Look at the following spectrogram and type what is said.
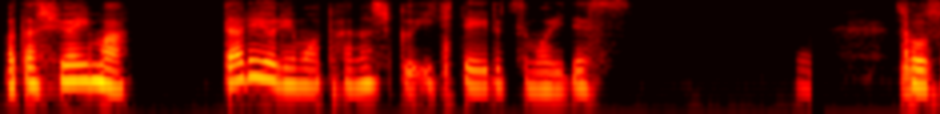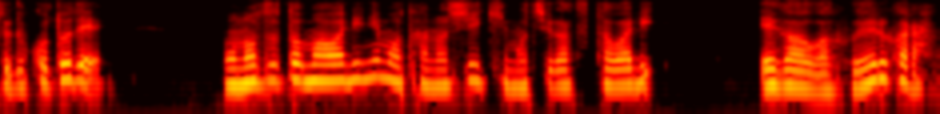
私は今、誰よりも楽しく生きているつもりです。そうすることで、おのずと周りにも楽しい気持ちが伝わり、笑顔が増えるから。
